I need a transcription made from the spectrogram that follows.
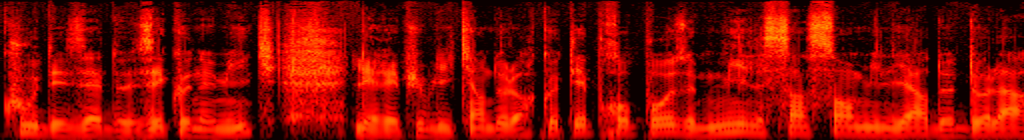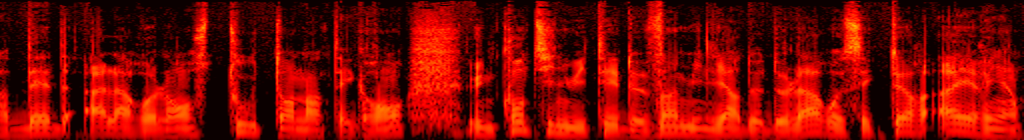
coût des aides économiques. Les républicains, de leur côté, proposent 1500 milliards de dollars d'aide à la relance, tout en intégrant une continuité de 20 milliards de dollars au secteur aérien.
